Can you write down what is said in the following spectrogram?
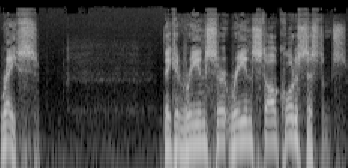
race. They could reinsert, reinstall quota systems.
